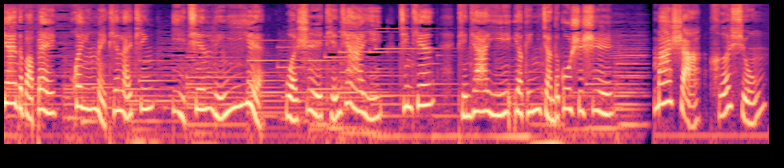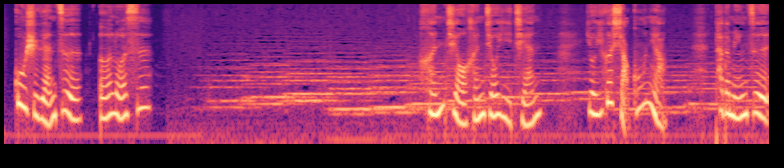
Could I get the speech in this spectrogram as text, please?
亲爱的宝贝，欢迎每天来听《一千零一夜》，我是甜甜阿姨。今天甜甜阿姨要给你讲的故事是《玛莎和熊》。故事源自俄罗斯。很久很久以前，有一个小姑娘，她的名字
